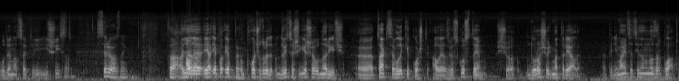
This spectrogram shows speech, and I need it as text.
11,6. Так. Серйозний. Та, а я, Але я, я, я Так. хочу зробити. Дивіться, що є ще одна річ. Е, так, це великі кошти, але в зв'язку з тим, що дорожчують матеріали, піднімаються ціни на зарплату.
